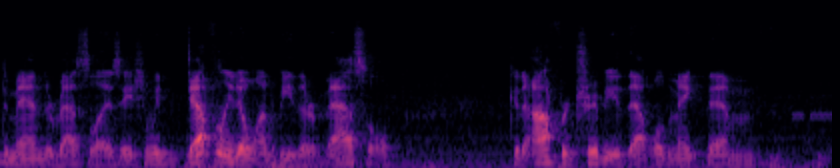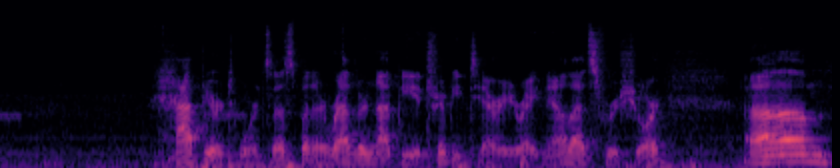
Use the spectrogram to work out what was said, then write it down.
demand their vassalization. We definitely don't want to be their vassal. Could offer tribute. That will make them happier towards us, but I'd rather not be a tributary right now, that's for sure. Um,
